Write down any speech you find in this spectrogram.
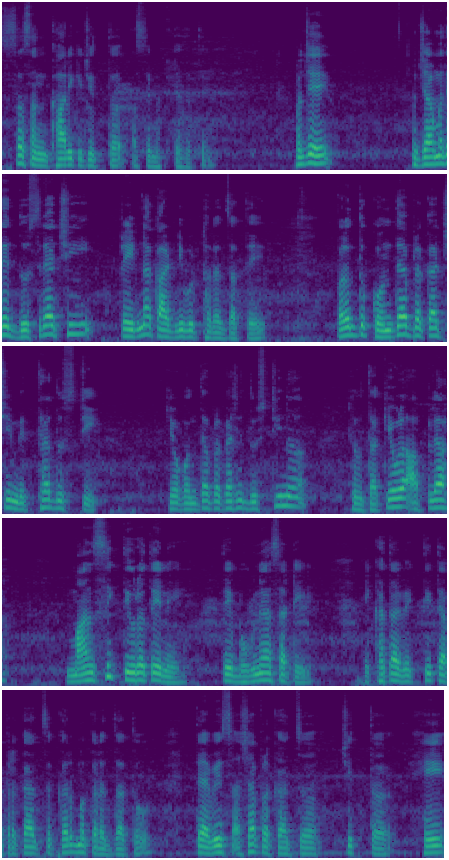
ससंखारिक चित्त असे म्हटले जाते. म्हणजे ज्यामध्ये दुसऱ्याची प्रेरणा कारणीभूत ठरत जाते परंतु कोणत्या प्रकारची मिथ्यादृष्टी किंवा कोणत्या प्रकारची दृष्टी न ठेवता केवळ आपल्या मानसिक तीव्रतेने ते भोगण्यासाठी एखादा व्यक्ती त्या प्रकारचं कर्म करत जातो त्यावेळेस अशा प्रकारचं चित्त हे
